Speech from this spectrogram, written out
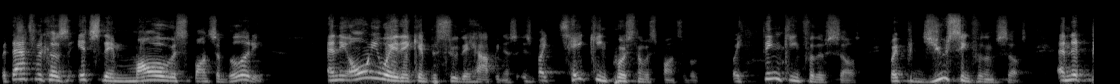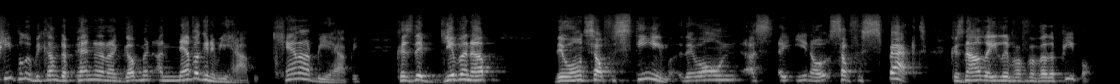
But that's because it's their moral responsibility. And the only way they can pursue their happiness is by taking personal responsibility, by thinking for themselves, by producing for themselves. And that people who become dependent on government are never going to be happy, cannot be happy, because they've given up their own self-esteem, their own, uh, you know, self-respect, because now they live off of other people.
